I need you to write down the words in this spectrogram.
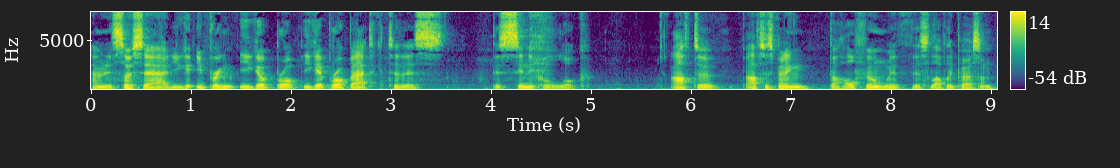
I mean, it's so sad. You get you bring you get brought you get brought back to this this cynical look after after spending the whole film with this lovely person.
